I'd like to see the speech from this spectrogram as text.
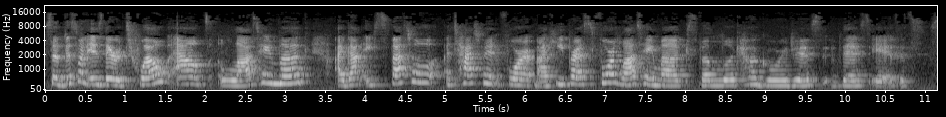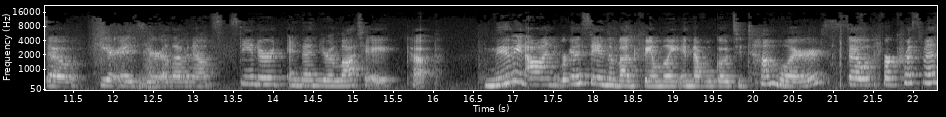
So this one is their 12 ounce latte mug. I got a special attachment for my heat press for latte mugs, but look how gorgeous this is. So here is your 11 ounce standard and then your latte cup. Moving on, we're gonna stay in the mug family and then we'll go to tumblers. So for Christmas,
